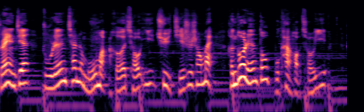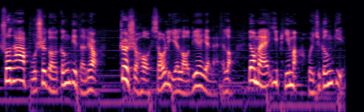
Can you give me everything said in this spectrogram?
转眼间，主人牵着母马和乔伊去集市上卖。很多人都不看好乔伊，说他不是个耕地的料。这时候，小李老爹也来了，要买一匹马回去耕地。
